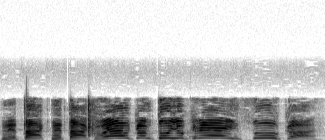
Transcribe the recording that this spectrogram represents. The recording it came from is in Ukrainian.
Не так, не так. Welcome to Ukraine, сука!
